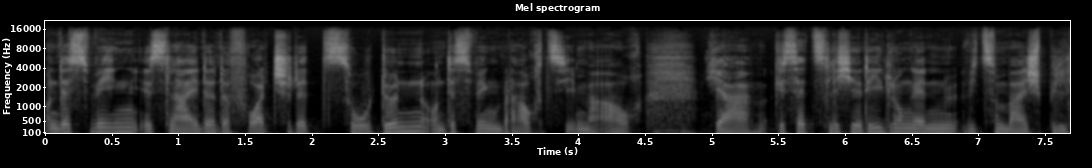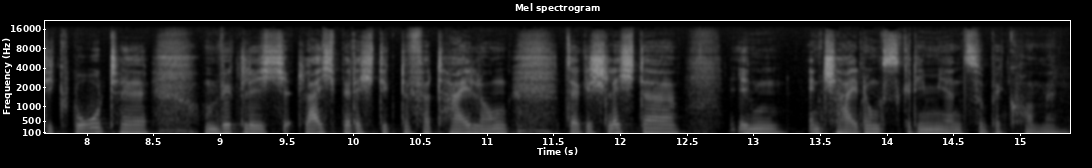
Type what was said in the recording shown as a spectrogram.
Und deswegen ist leider der Fortschritt so dünn und deswegen braucht sie immer auch ja, gesetzliche Regelungen, wie zum Beispiel die Quote, um wirklich gleichberechtigte Verteilung der Geschlechter in Entscheidungsgremien zu bekommen.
